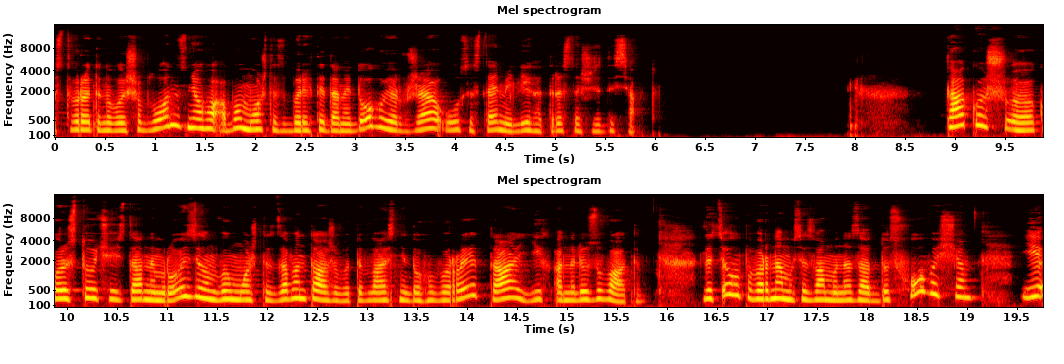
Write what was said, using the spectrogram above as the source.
створити новий шаблон з нього, або можете зберегти даний договір вже у системі Ліга 360. Також, е, користуючись даним розділом, ви можете завантажувати власні договори та їх аналізувати. Для цього повернемося з вами назад до сховища, і,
